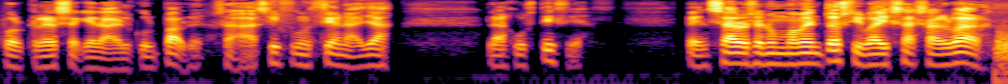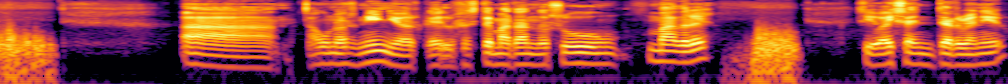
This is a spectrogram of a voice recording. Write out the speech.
por creerse que era el culpable o sea así funciona ya la justicia pensaros en un momento si vais a salvar a, a unos niños que los esté matando su madre si vais a intervenir,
